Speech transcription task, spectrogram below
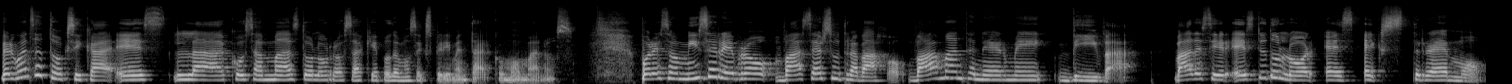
Vergüenza tóxica es la cosa más dolorosa que podemos experimentar como humanos. Por eso mi cerebro va a hacer su trabajo, va a mantenerme viva. Va a decir, este dolor es extremo.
